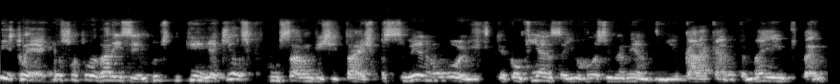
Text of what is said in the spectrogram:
Isto é, eu só estou a dar exemplos de que aqueles que começaram digitais perceberam hoje que a confiança e o relacionamento e o cara a cara também é importante.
